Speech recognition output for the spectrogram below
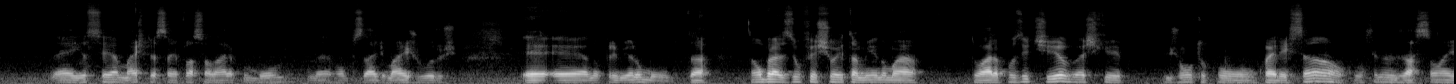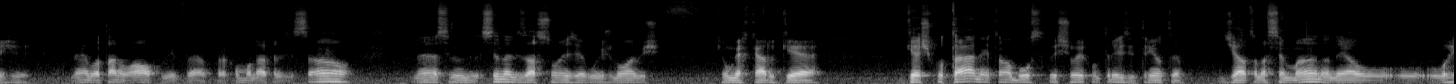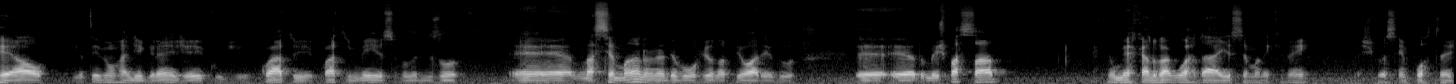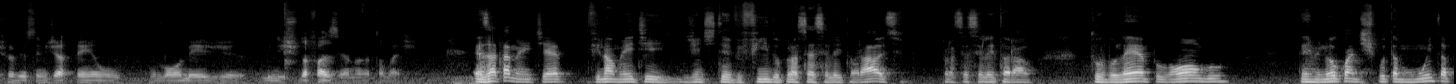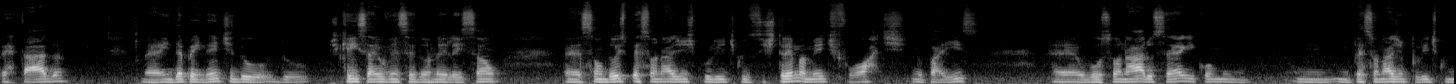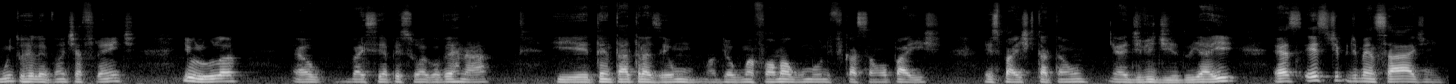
Né? Isso é mais pressão inflacionária para o mundo. Né? Vamos precisar de mais juros é, é, no primeiro mundo. Tá? Então o Brasil fechou aí também numa toada positiva, acho que junto com, com a eleição, com sinalizações de né, botaram Alckmin para comandar a transição, né, sinalizações em alguns nomes que o mercado quer quer escutar, né? Então a bolsa fechou aí com 3,30 de alta na semana, né? O, o, o real né, teve um rally grande aí de 4,5 se valorizou é, na semana, né? Devolveu na pior do, é, é, do mês passado. O mercado vai aguardar aí semana que vem. Acho que vai ser importante para ver se a gente já tem um, um nome aí de ministro da Fazenda, né, Tomás? Exatamente. É, finalmente a gente teve fim do processo eleitoral. Esse processo eleitoral turbulento, longo, terminou com a disputa muito apertada, né, independente do, do, de quem saiu vencedor na eleição, é, são dois personagens políticos extremamente fortes no país. É, o Bolsonaro segue como um, um, um, personagem político muito relevante à frente e o Lula é o, vai ser a pessoa a governar e tentar trazer um, de alguma forma alguma unificação ao país esse país que está tão é, dividido. E aí, esse tipo de mensagem,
